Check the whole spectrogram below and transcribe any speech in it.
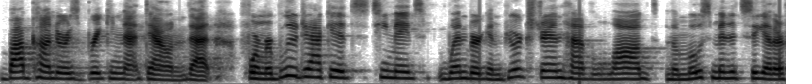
Bob Condor is breaking that down that former Blue Jackets teammates Wennberg and Bjorkstrand have logged the most minutes together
